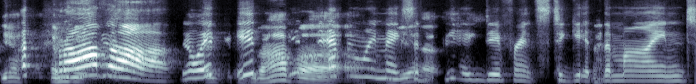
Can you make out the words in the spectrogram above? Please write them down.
Yeah. I mean, Brava. No, it, it, it definitely makes yes. a big difference to get the mind.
